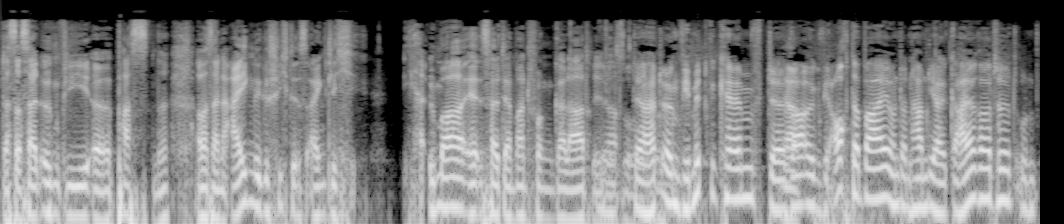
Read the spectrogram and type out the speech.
dass das halt irgendwie äh, passt, ne? Aber seine eigene Geschichte ist eigentlich, ja, immer, er ist halt der Mann von Galadriel, ja, so. der hat irgendwie mitgekämpft, der Ja. war irgendwie auch dabei und dann haben die halt geheiratet und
